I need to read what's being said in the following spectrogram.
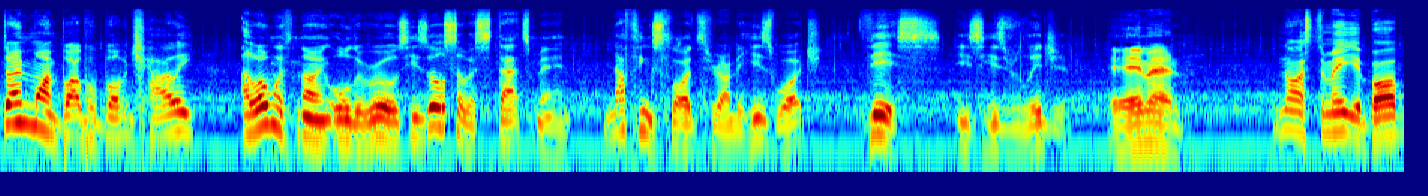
Don't mind Bible Bob, Charlie. Along with knowing all the rules, he's also a stats man. Nothing slides through under his watch. This is his religion. Amen. Nice to meet you, Bob.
